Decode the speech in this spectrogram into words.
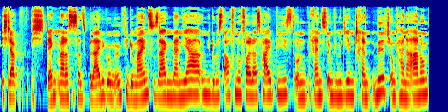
ich glaube, ich denke mal, das ist als Beleidigung irgendwie gemein zu sagen dann, ja, irgendwie du bist auch nur voll das Hype-Beast und rennst irgendwie mit jedem Trend mit und keine Ahnung.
